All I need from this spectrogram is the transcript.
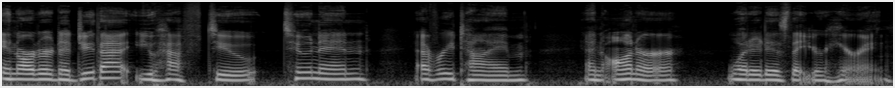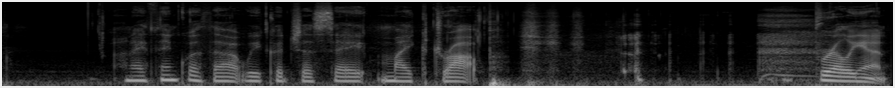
in order to do that, you have to tune in every time and honor what it is that you're hearing. And I think with that, we could just say mic drop. Brilliant.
